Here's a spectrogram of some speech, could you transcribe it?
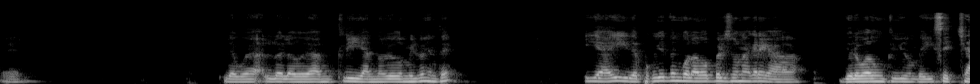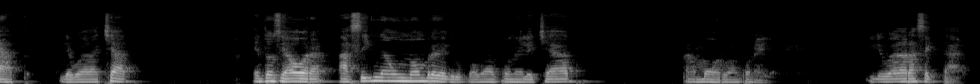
Eh, le, voy a, le, doy a un clic al novio 2020. Y ahí, después que yo tengo las dos personas agregadas, yo le voy a dar un clic donde dice chat. Le voy a dar chat. Entonces ahora asigna un nombre de grupo. Vamos a ponerle chat. Amor, vamos a ponerle. Y le voy a dar a aceptar.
